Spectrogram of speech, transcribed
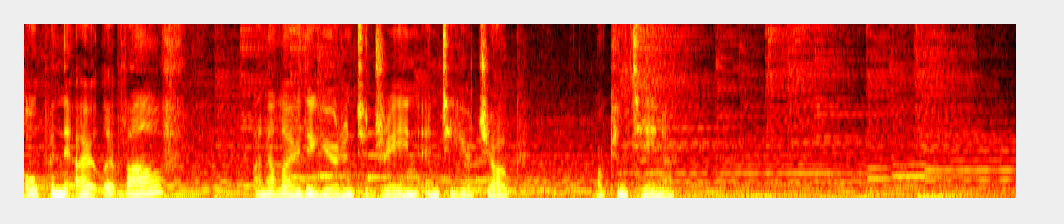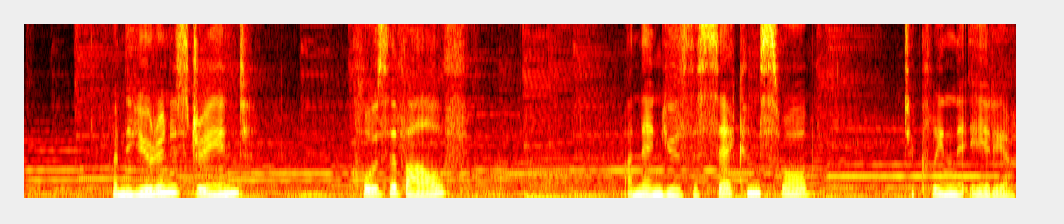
Open the outlet valve and allow the urine to drain into your jug or container. When the urine is drained, close the valve and then use the second swab to clean the area.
